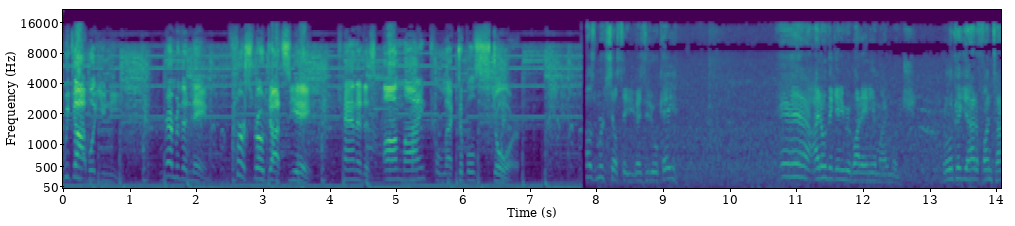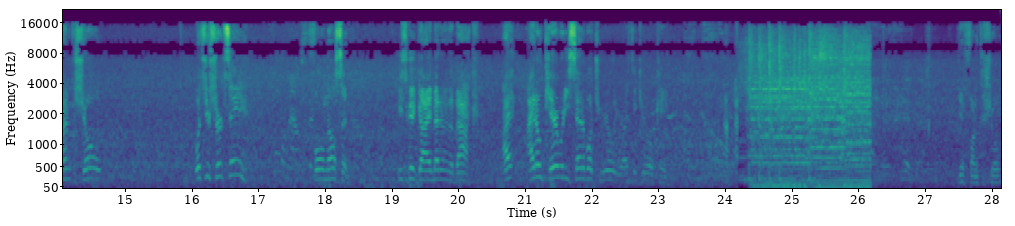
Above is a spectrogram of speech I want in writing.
we got what you need. Remember the name FirstRow.ca, Canada's online collectibles store. How's merch sales today? You guys did okay? Eh, I don't think anybody bought any of my merch. But it looked like you had a fun time at the show. What's your shirt say? Full Nelson. Full Nelson. He's a good guy. I met him in the back. I, I don't care what he said about you earlier. I think you're okay. You have fun at the show?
